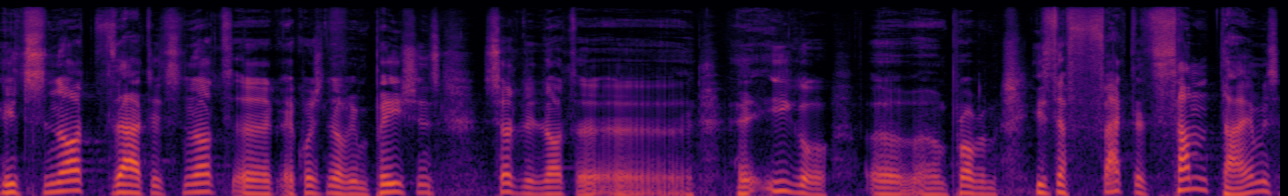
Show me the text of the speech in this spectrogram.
It's not that. It's not uh, a question of impatience. Certainly not an ego uh, um, problem. It's the fact that sometimes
